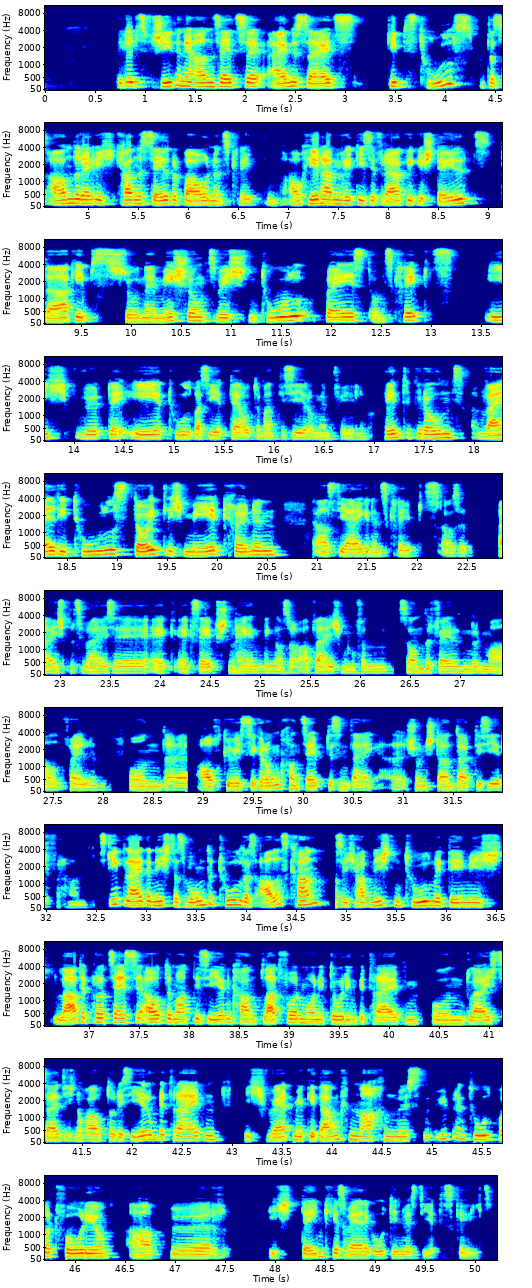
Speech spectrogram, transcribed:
Da gibt es verschiedene Ansätze. Einerseits gibt es Tools. Das andere, ich kann es selber bauen und skripten. Auch hier haben wir diese Frage gestellt. Da gibt es schon eine Mischung zwischen Tool-based und Scripts. Ich würde eher toolbasierte Automatisierung empfehlen. Hintergrund, weil die Tools deutlich mehr können als die eigenen Scripts. Also beispielsweise Exception Handling, also Abweichungen von Sonderfällen, Normalfällen und äh, auch gewisse Grundkonzepte sind äh, schon standardisiert vorhanden. Es gibt leider nicht das Wundertool, das alles kann. Also ich habe nicht ein Tool, mit dem ich Ladeprozesse automatisieren kann, Plattformmonitoring betreiben und gleichzeitig noch Autorisierung betreiben. Ich werde mir Gedanken machen müssen über ein Toolportfolio, aber ich denke, es wäre gut investiertes Geld.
